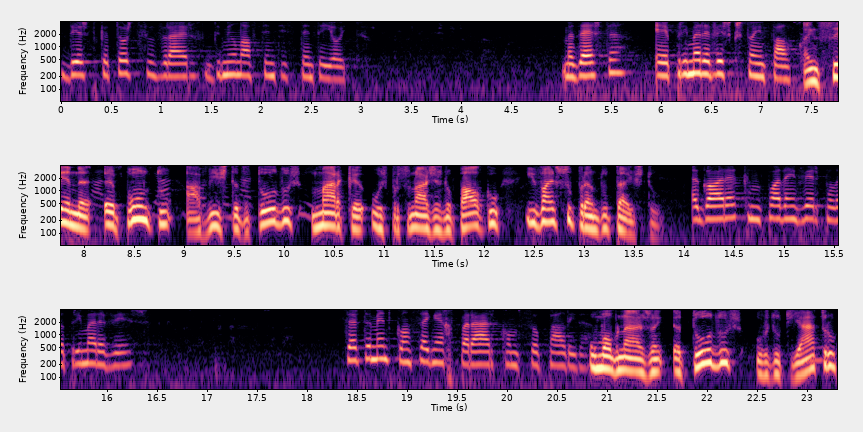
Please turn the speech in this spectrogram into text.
desde 14 de fevereiro de 1978. Mas esta é a primeira vez que estou em palco. Em cena, a ponto, à vista de todos, marca os personagens no palco e vai superando o texto. Agora que me podem ver pela primeira vez, certamente conseguem reparar como sou pálida. Uma homenagem a todos, os do teatro,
